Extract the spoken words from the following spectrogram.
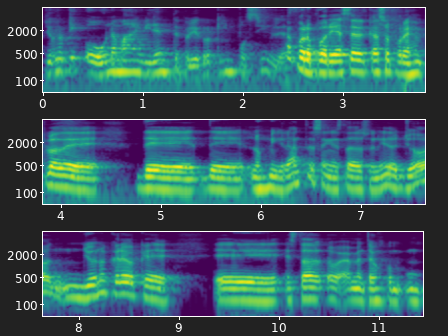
Yo creo que, o una más evidente, pero yo creo que es imposible. Ah, pero podría ser el caso, por ejemplo, de, de, de los migrantes en Estados Unidos. Yo, yo no creo que... Eh, Estados- obviamente es un, un-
